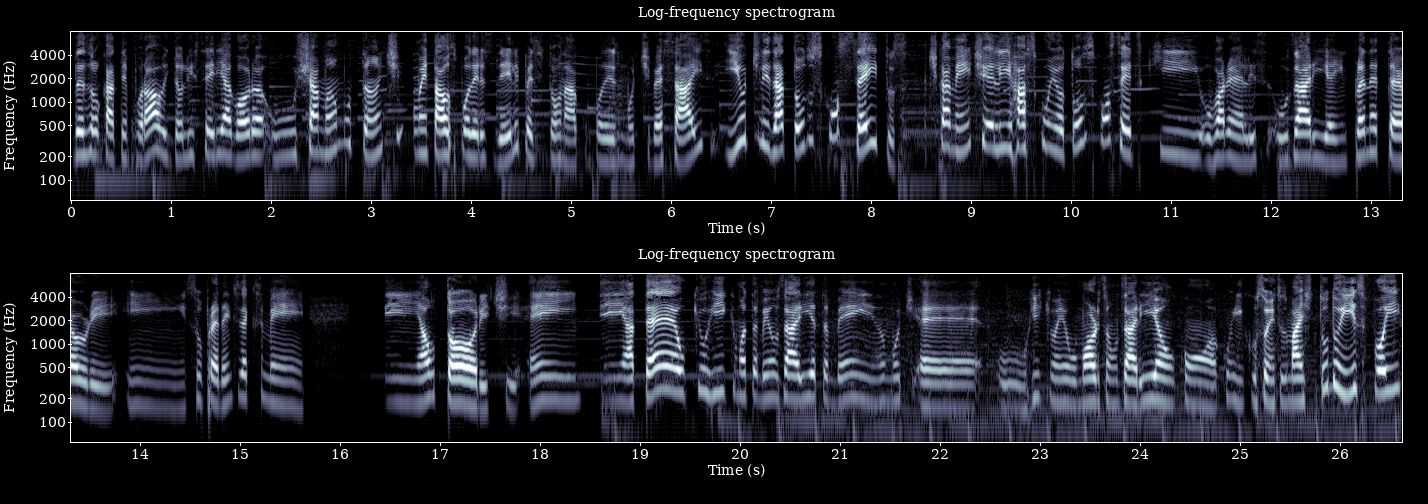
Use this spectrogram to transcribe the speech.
deslocado temporal, então ele seria agora o Xamã Mutante, aumentar os poderes dele para se tornar com poderes multiversais e utilizar todos os conceitos. Praticamente ele rascunhou todos os conceitos que o Warren Ellis usaria em Planetary, em Surpreendentes X-Men, em Authority, em, em, até o que o Hickman também usaria também, no, é, o Hickman e o Morrison usariam com, com incursões e tudo mais, tudo isso foi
